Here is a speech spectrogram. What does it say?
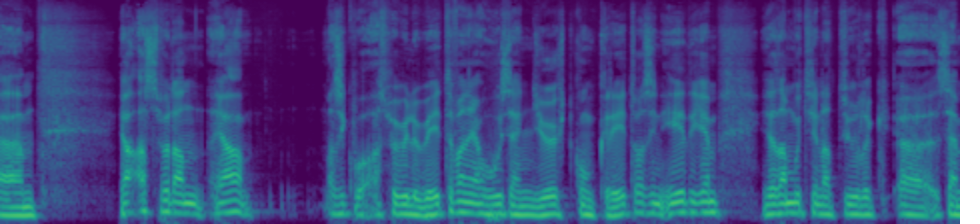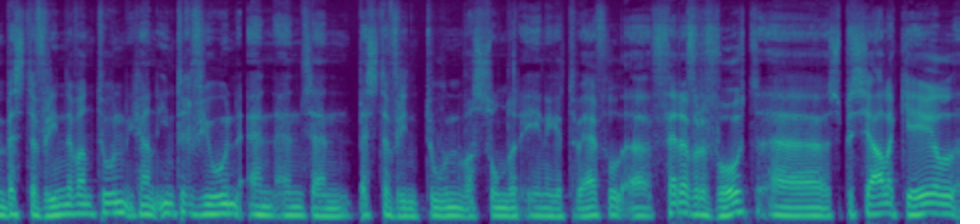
Um, ja, als we dan... Ja, als, ik, als we willen weten van, ja, hoe zijn jeugd concreet was in Edegem, ja, dan moet je natuurlijk uh, zijn beste vrienden van toen gaan interviewen. En, en zijn beste vriend toen was zonder enige twijfel uh, Verre Vervoort. Uh, speciale kerel.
